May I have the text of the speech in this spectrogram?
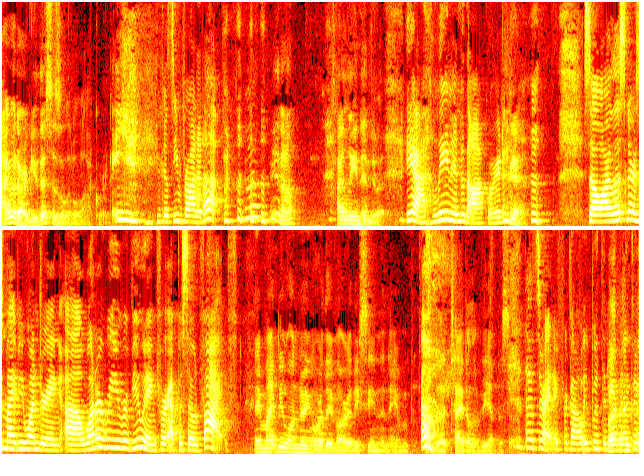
I would argue this is a little awkward. because you brought it up. You know, I lean into it. yeah, lean into the awkward. Yeah. So our listeners might be wondering, uh, what are we reviewing for episode five? They might be wondering, or they've already seen the name, the title of the episode. That's right. I forgot we put the But name of the cookie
